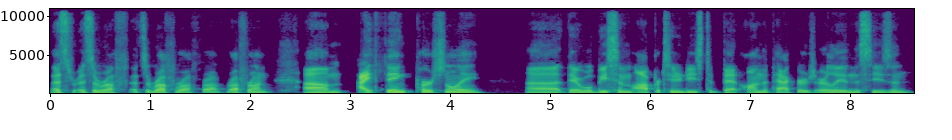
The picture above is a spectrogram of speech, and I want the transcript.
that's that's a rough that's a rough rough rough, rough run. Um, I think personally, uh, there will be some opportunities to bet on the Packers early in the season.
